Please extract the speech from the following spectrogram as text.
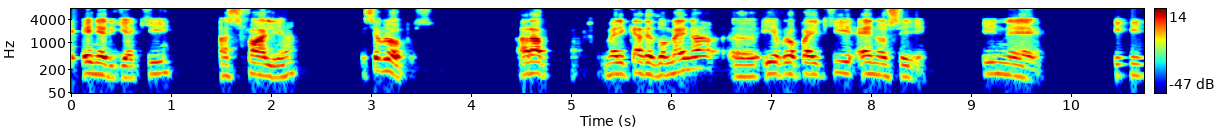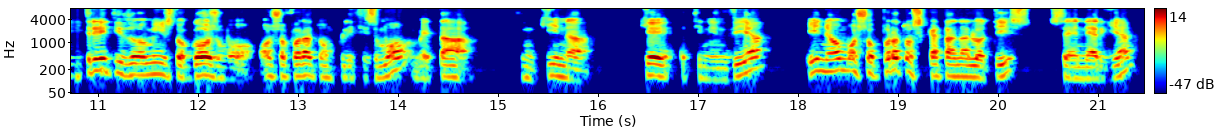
ενεργειακή ασφάλεια της Ευρώπης. Άρα, μερικά δεδομένα, ε, η Ευρωπαϊκή Ένωση είναι η τρίτη δομή στον κόσμο όσο αφορά τον πληθυσμό, μετά την Κίνα και την Ινδία. Είναι όμως ο πρώτος καταναλωτής σε ενέργεια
